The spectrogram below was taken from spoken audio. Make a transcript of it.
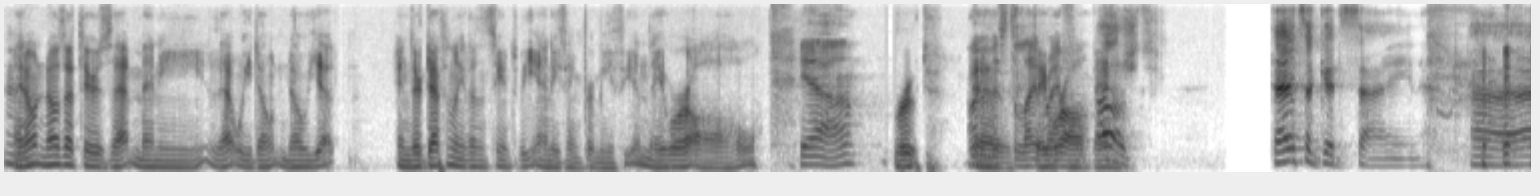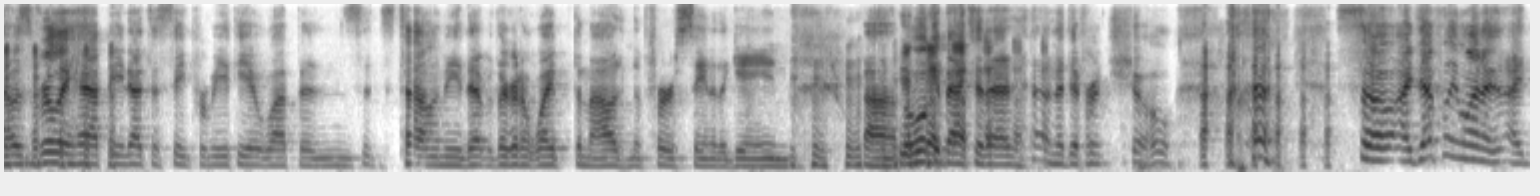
I don't know that there's that many that we don't know yet. And there definitely doesn't seem to be anything Promethean. They were all yeah. brute. I missed uh, the light they were all rifle. Oh. benched. That's a good sign. Uh, I was really happy not to see Promethean weapons. It's telling me that they're going to wipe them out in the first scene of the game. Uh, but we'll get back to that on a different show. so I definitely want to. I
